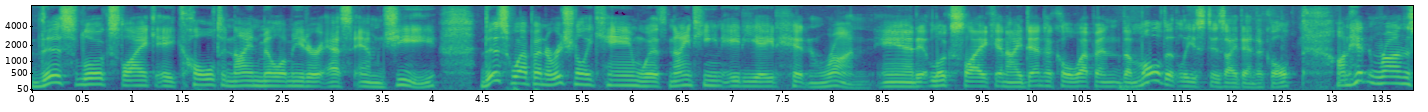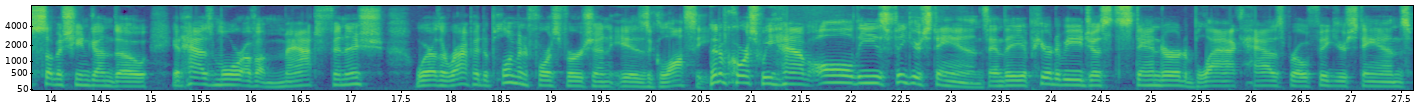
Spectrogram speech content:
This This looks like a Colt 9mm SMG. This weapon originally came with 1988 hit and run, and it looks like an identical weapon. The mold, at least, is identical. On hit and run's submachine gun, though, it has more of a matte finish, where the Rapid Deployment Force version is glossy. Then, of course, we have all these figure stands, and they appear to be just standard black Hasbro figure stands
